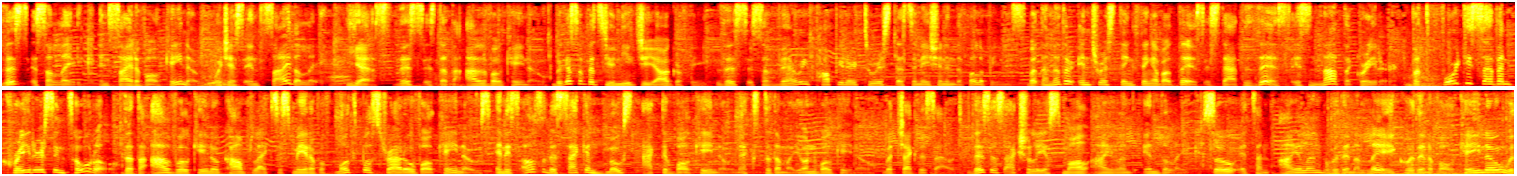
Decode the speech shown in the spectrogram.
This is a lake inside a volcano, which is inside a lake. Yes, this is the Taal volcano. Because of its unique geography, this is a very popular tourist destination in the Philippines. But another interesting thing about this is that this is not a crater, but 47 craters in total. The Taal volcano complex is made up of multiple stratovolcanoes and is also the second most active volcano next to the Mayon volcano. But check this out. This is actually a small island in the lake. So it's an island within a lake within a volcano you with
